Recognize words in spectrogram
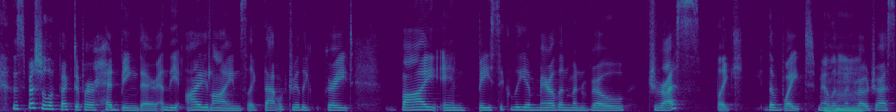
the special effect of her head being there and the eye lines like that worked really great. Vi in basically a Marilyn Monroe dress like the white Marilyn Monroe dress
